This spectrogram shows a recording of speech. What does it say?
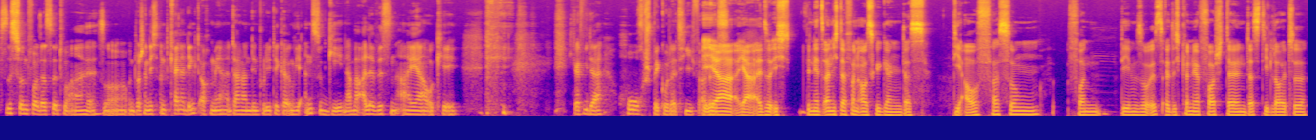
Es ist schon voll das Ritual. So. Und wahrscheinlich, und keiner denkt auch mehr daran, den Politiker irgendwie anzugehen, aber alle wissen, ah ja, okay. ich glaube wieder hochspekulativ alles. Ja, ja, also ich bin jetzt auch nicht davon ausgegangen, dass die Auffassung von dem so ist. Also ich kann mir vorstellen, dass die Leute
